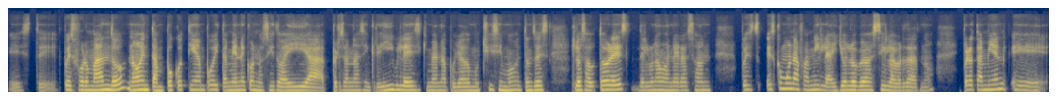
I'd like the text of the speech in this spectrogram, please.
este, pues formando, ¿no? En tan poco tiempo y también he conocido ahí a personas increíbles que me han apoyado muchísimo. Entonces, los autores de alguna manera son, pues es como una familia y yo lo veo así, la verdad, ¿no? Pero también eh,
